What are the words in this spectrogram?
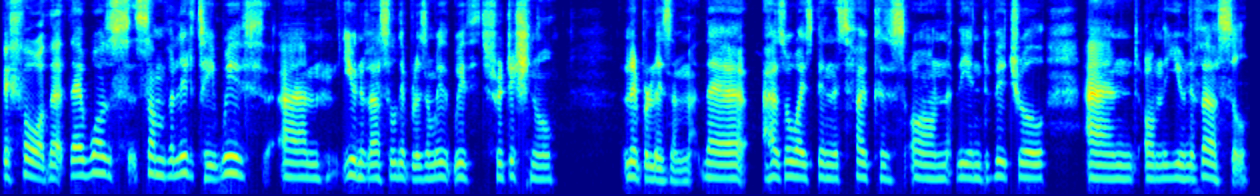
before that there was some validity with um, universal liberalism, with, with traditional liberalism. There has always been this focus on the individual and on the universal,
